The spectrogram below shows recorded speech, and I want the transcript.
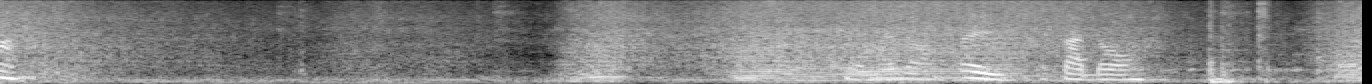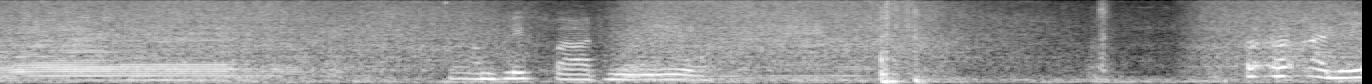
าเห็นไหมดองเอ้ยอากาศดองน้ำพริกปลาทูอันนี้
